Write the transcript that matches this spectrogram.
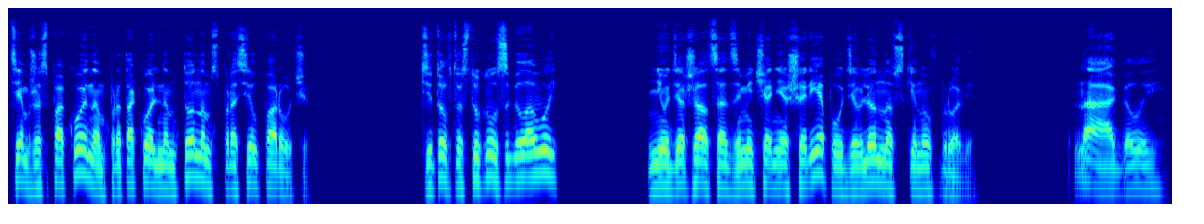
Тем же спокойным, протокольным тоном спросил поручик. Титов-то стукнулся головой. Не удержался от замечания Шерепа, удивленно вскинув брови. «Наглый!»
